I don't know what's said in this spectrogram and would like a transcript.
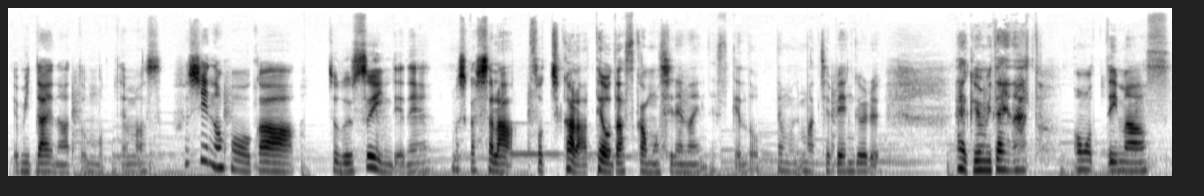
読みたいなと思ってます。不死の方がちょっと薄いんでねもしかしたらそっちから手を出すかもしれないんですけどでもまあチェベングル早く読みたいなと思っています。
